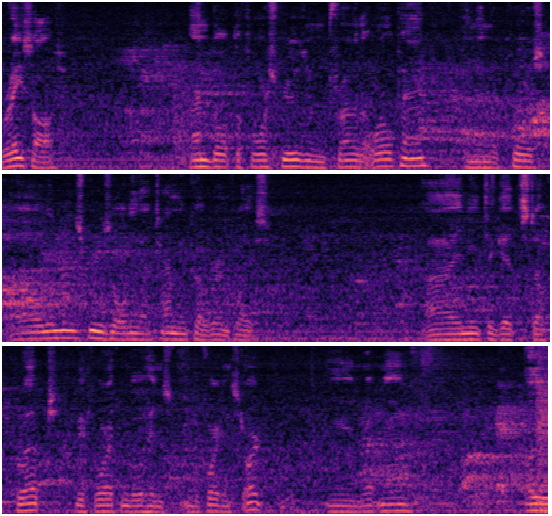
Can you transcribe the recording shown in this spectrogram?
brace off, unbolt the four screws in front of the oil pan, and then of course all the little screws holding that timing cover in place. I need to get stuff prepped before I can go ahead and before I can start. And right now, other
